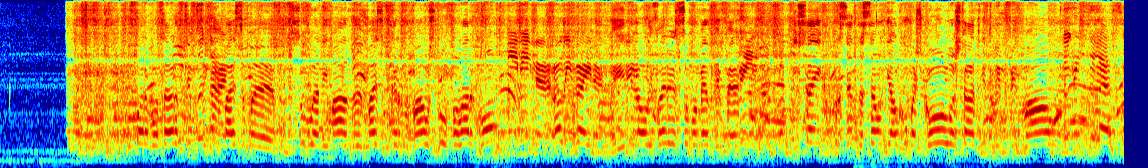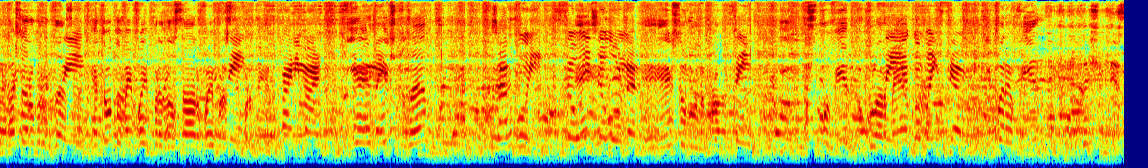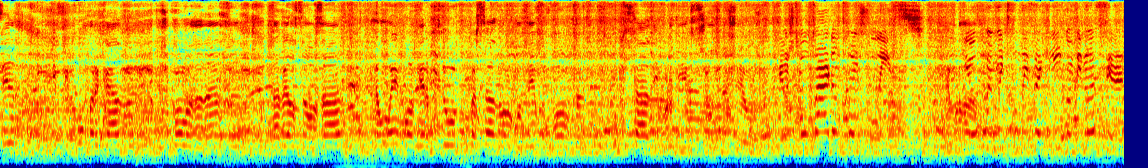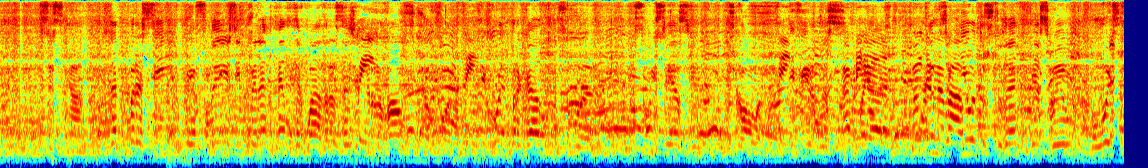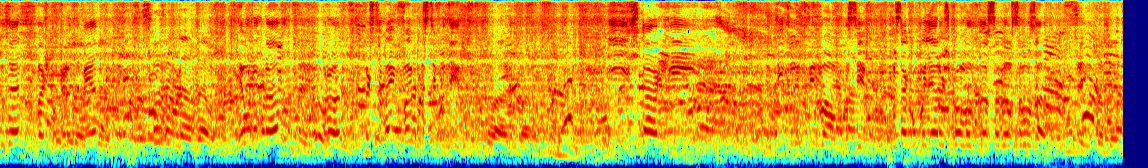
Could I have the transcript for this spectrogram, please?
Ora, boa tarde. Temos aqui mais uma pessoa animada, mais um carnaval. Estou a falar com Irina Oliveira. A Irina Oliveira de São Mamede em festa. E está em representação de alguma escola, está a título individual. Do grupo de dança. Ah, está no grupo de dança. Sim. Então também veio para dançar, veio para se Sim, divertir. para animar. E é, é estudante, Já fui, sou ex-aluna. é ex-aluna, pronto. Sim, E costuma vir sim, regularmente. acompanho sempre. E para vir, deixe-me dizer que ficou marcado na Escola da Dança da Abel Salazar. Não é qualquer pessoa que, passado algum tempo, volta e está a divertir-se junto dos seus. Temos que voltar onde fomos felizes. É verdade. Eu fui muito feliz aqui e continuo a ser. Sim, senhor. Portanto, para si, é feliz independentemente da quadra, seja Sim. carnaval, seja o que for. Sim. Ficou marcado na sua, na sua essência, escola. Sim. Divirta-se. Obrigada. Bom Temos aqui outro estudante, penso eu, ou ex-estudante, mais concretamente. É um namorado? Para se divertir. E está aqui a título individual, percebo. Mas a acompanhar a escola de dança Abel Salazar. Sim, também.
